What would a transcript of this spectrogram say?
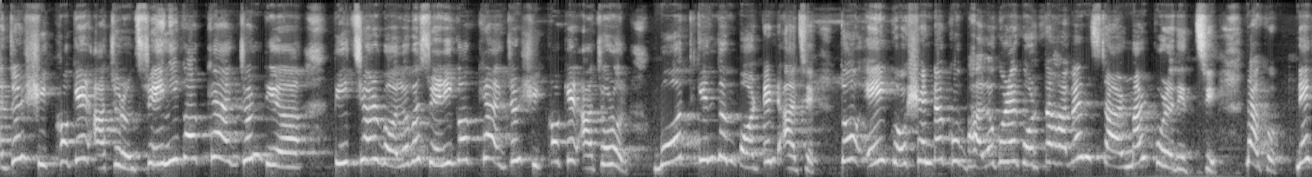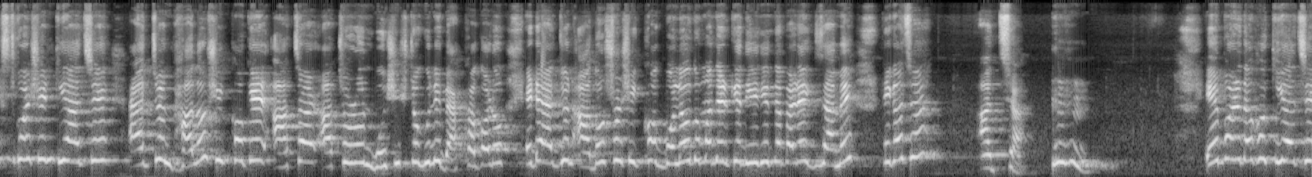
একজন শিক্ষকের আচরণ। শ্রেণীকক্ষে একজন টিচার বলো বা শ্রেণীকক্ষে একজন শিক্ষকের আচরণ বোধ কিন্তু ইম্পর্টেন্ট আছে। তো এই কোশ্চেনটা খুব ভালো করে করতে হবে। স্টার মার্ক করে দিচ্ছি। দেখো নেক্সট কোয়েশ্চেন কি আছে? একজন ভালো শিক্ষকের আচার আচরণ বৈশিষ্ট্যগুলি ব্যাখ্যা করো। এটা একজন আদর্শ শিক্ষক বলেও তোমাদেরকে দিয়ে দিতে পারে এক্সামে ঠিক আছে? আচ্ছা এরপরে দেখো কি আছে?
